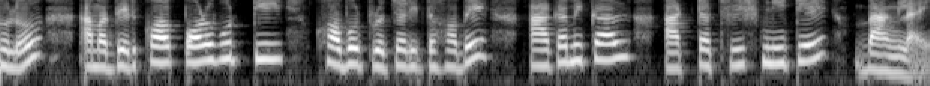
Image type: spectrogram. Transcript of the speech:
হলো, আমাদের পরবর্তী খবর প্রচারিত হবে আগামীকাল আটটা ত্রিশ মিনিটে বাংলায়।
